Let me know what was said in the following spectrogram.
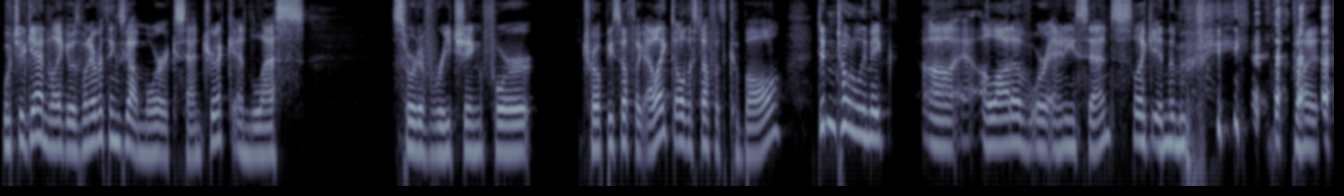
which again, like it was whenever things got more eccentric and less sort of reaching for tropey stuff. Like I liked all the stuff with Cabal. Didn't totally make uh, a lot of or any sense like in the movie, but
